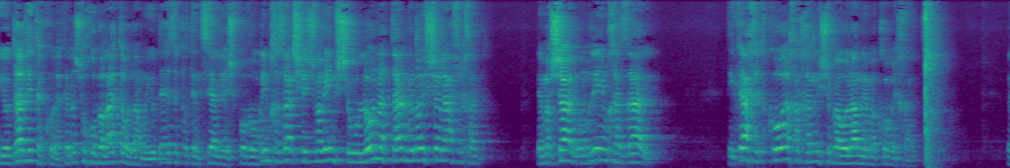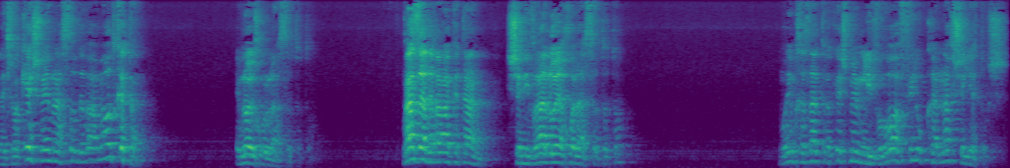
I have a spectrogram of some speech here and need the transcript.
יודעת את הכל, הקדוש ברוך הוא ברא את העולם, הוא יודע איזה פוטנציאל יש פה, ואומרים חז"ל שיש דברים שהוא לא נתן ולא אפשר לאף אחד. למשל, אומרים חז"ל, תיקח את כל החכמים שבעולם למקום אחד, ותבקש מהם לעשות דבר מאוד קטן. הם לא יוכלו לעשות אותו. מה זה הדבר הקטן שנברא לא יכול לעשות אותו? אומרים חז"ל, תבקש מהם לברוא אפילו כנף של יתוש.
